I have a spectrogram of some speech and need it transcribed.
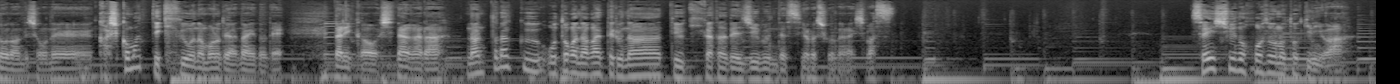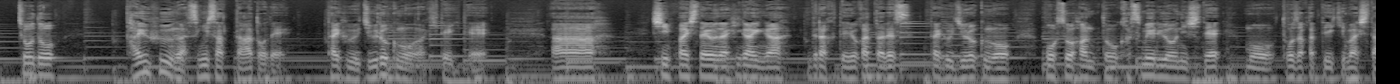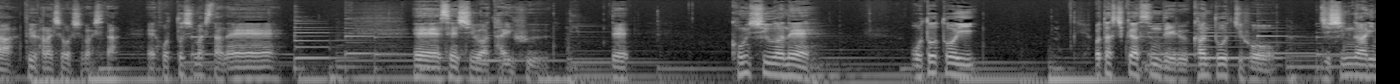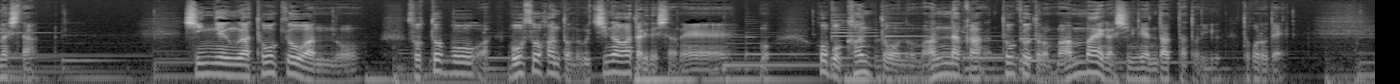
どうなんでしょうね。かしこまって聞くようなものではないので何かをしながらなんとなく音が流れてるなーっていう聞き方で十分です。よろしくお願いします。先週の放送の時にはちょうど台風が過ぎ去った後で台風16号が来ていてああ心配したような被害が出なくてよかったです。台風16号房総半島をかすめるようにしてもう遠ざかっていきました。という話をしました。えほっとしましたね、えー、先週は台風。で今週はねおととい私が住んでいる関東地方地震がありました。震源は東京湾の外房房総半島の内側あたりでしたね。もうほぼ関東の真ん中東京都の真ん前が震源だったというところで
